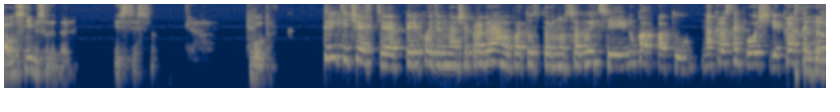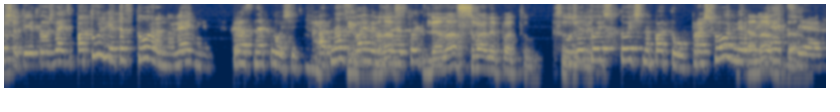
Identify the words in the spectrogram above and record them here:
А вот с ними солидарен, естественно. Вот. Третья часть. Переходим в нашей программы по ту сторону событий. Ну как по ту? На Красной площади. Красная площадь, это уже, знаете, по ту ли это сторону, Леонид? Красная площадь. От нас с вами для уже нас, точно... Для нас с вами по ту, Уже точ, точно по ту. Прошло мероприятие нас,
